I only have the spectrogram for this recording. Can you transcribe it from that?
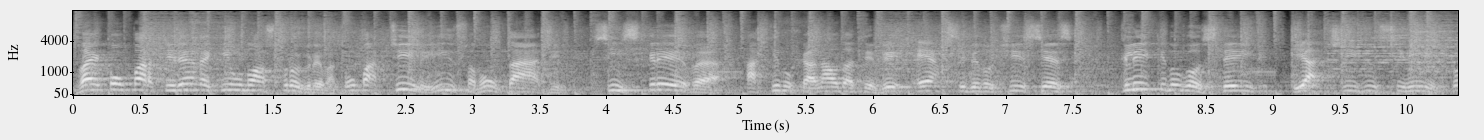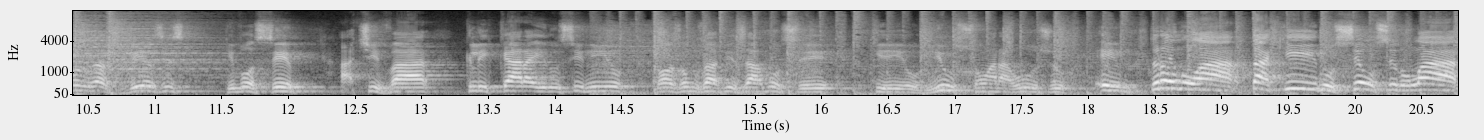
Vai compartilhando aqui o nosso programa. Compartilhe isso à vontade. Se inscreva aqui no canal da TV SB Notícias clique no gostei e ative o sininho. Todas as vezes que você ativar, clicar aí no sininho, nós vamos avisar você que o Nilson Araújo entrou no ar, tá aqui no seu celular,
